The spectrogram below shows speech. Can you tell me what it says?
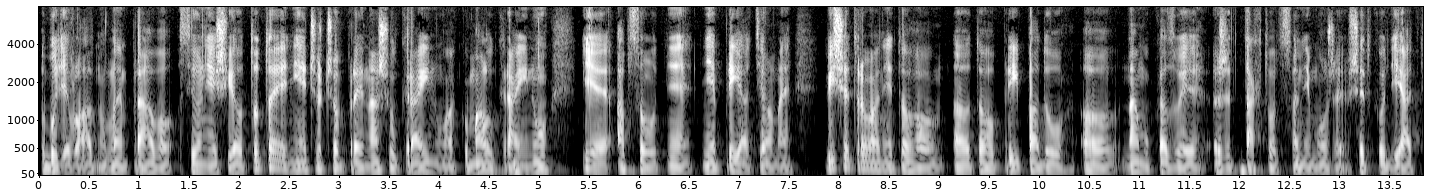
bude vládnuť len právo silnejšieho. Toto je niečo, čo pre našu krajinu, ako malú krajinu, je absolútne nepriateľné. Vyšetrovanie toho, toho prípadu nám ukazuje, že takto sa nemôže všetko diať.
